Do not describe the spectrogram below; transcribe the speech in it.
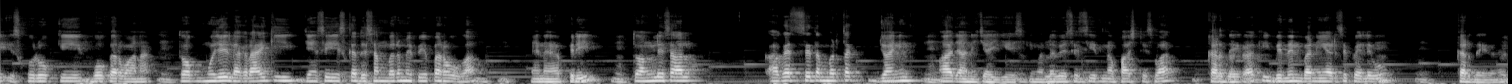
इसको रोक के वो करवाना। हम्म। तो अब मुझे लग रहा है कि जैसे इसका दिसंबर में पेपर होगा हम्म, है ना प्री हम्म। तो अगले साल अगस्त सितंबर तक ज्वाइनिंग हम्म। आ जानी चाहिए इसकी। हम्म। मतलब एस एस सी इतना फास्ट इस बार कर देगा कि विद इन वन ईयर से पहले वो हम्म, हम्म। कर देगा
